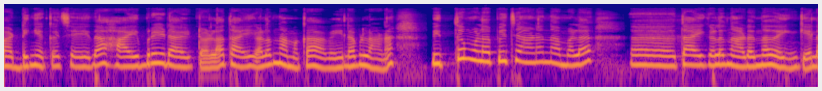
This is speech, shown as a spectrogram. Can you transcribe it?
ബഡ്ഡിങ് ഒക്കെ ചെയ്ത ഹൈബ്രിഡ് ആയിട്ടുള്ള തൈകളും നമുക്ക് അവൈലബിൾ ആണ്. വിത്ത് മുളപ്പിച്ചാണ് നമ്മൾ തൈകൾ നടുന്നതെങ്കിൽ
